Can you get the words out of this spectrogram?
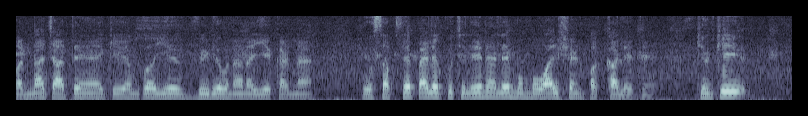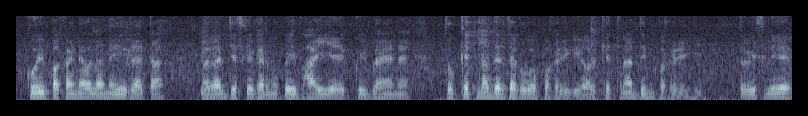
बनना चाहते हैं कि हमको ये वीडियो बनाना, ये करना है। वो सबसे पहले कुछ ले ना ले मोबाइल स्टैंड पक्का लेते हैं। क्योंकि कोई पकड़ने वाला नहीं रहता। अगर जिसके घर में कोई भाई है, कोई बहन है तो कितना देर तक वो पकड़ेगी और कितना दिन पकड़ेगी। तो इसलिए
